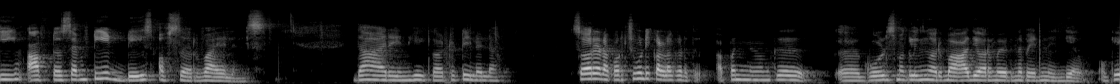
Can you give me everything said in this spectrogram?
came after seventy eight days of surveillance ഇതാരെ എനിക്ക് കേട്ടിട്ടില്ലല്ലോ. സോറിയടാ കുറച്ചും കൂടി കള്ളക്കെടുത്ത് അപ്പം നമുക്ക് ഗോൾഡ് സ്മഗ്ലിംഗ് എന്ന് പറയുമ്പോൾ ആദ്യം ഓർമ്മ വരുന്ന പേര് നിന്റെയാവും ഓക്കെ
